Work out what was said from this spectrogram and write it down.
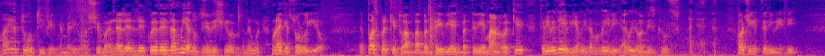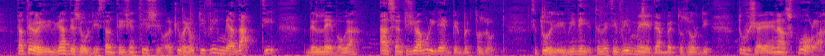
Ma io tutti i film mi riconoscevo, le- quelle dell'età mia tutti si riconoscevano, non è che solo io. E poi perché tu battevi i piedi, battevi le mani? Perché ti rivedevi, capito? Non vedi, capito il discorso? Oggi che ti rivedi? Tant'è vero che il Grande Soldi è stato intelligentissimo, perché io facevo tutti i film adatti dell'epoca, anzi anticipava pure i tempi Alberto Sordi. Se tu vedi, ti metti i film di Alberto Sordi, tu c'hai una scuola,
